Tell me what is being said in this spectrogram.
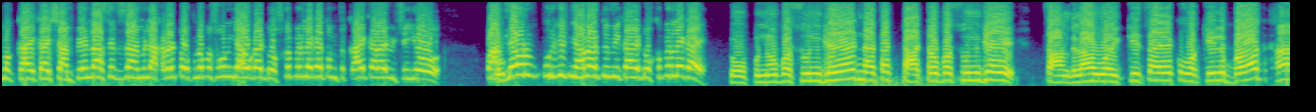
मग काय काय शॅम्पियनला असेल तसं आम्ही लाकडं टोपणं बसवून घ्यावं काय? डोसकं फिरले काय तुमचं? काय कराय विषय यो? पाजल्यावर पुरगीच न्याला तुम्ही काय? डोकं फिरले काय? टोपणं बसून घे नाहीतर टाट बसून घे. चांगला वैकीचा एक वकील बघ हा.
